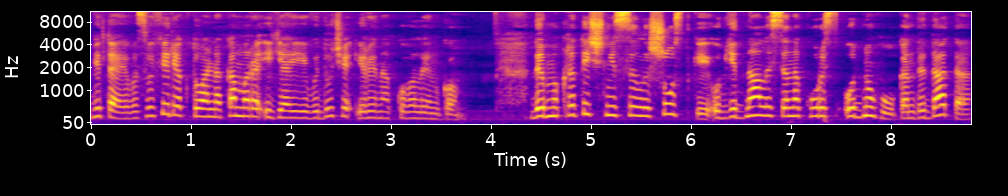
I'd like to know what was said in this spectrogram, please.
Вітаю вас в ефірі. Актуальна камера і я її ведуча Ірина Коваленко. Демократичні сили шостки об'єдналися на користь одного кандидата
